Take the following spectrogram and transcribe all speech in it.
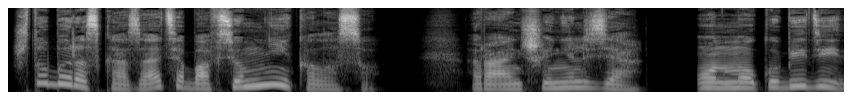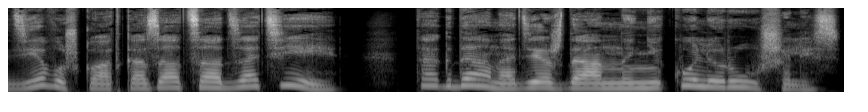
чтобы рассказать обо всем Николасу. Раньше нельзя. Он мог убедить девушку отказаться от затеи. Тогда надежды Анны Николь рушились.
